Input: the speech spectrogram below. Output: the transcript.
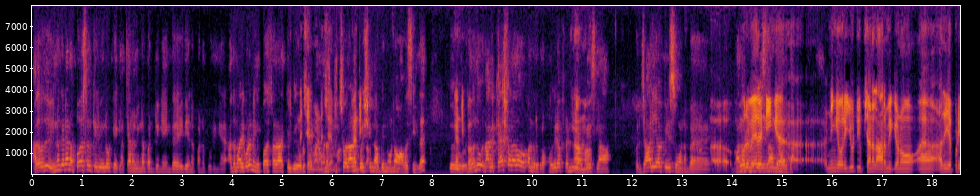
அதாவது இன்னும் கேட்டா நான் பர்சனல் கேள்விகளும் கேட்கலாம். சேனல் என்ன பண்றீங்க? இந்த இது என்ன பண்ண போறீங்க? அது மாதிரி கூட நீங்க பர்சனலா கேள்விகள். ஸ்பிரிச்சுவலான. கொஸ்டின் அப்படின்னு ஒன்றும் அவசியம் இல்ல. இது-. வந்து நாங்க கேஷுவலா தான் உட்காந்துருக்கோம் உங்ககிட்ட ஃப்ரெண்ட்லியா. பேசலாம். ஒரு ஜாலியா பேசுவோம் நம்ம. ஒருவேளை நீங்க நீங்க ஒரு யூடியூப் சேனல் ஆரம்பிக்கணும் அது எப்படி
